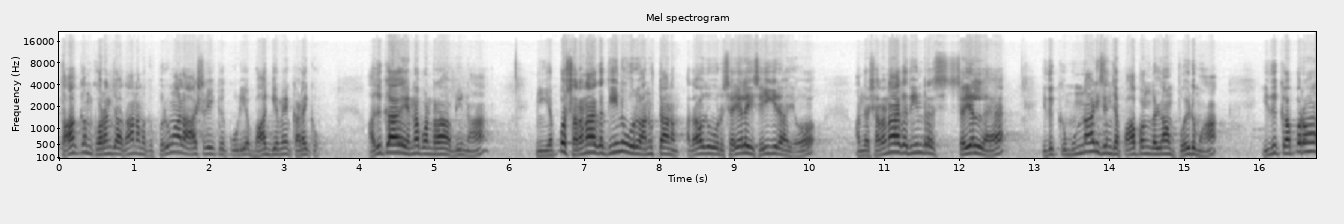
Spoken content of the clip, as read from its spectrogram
தாக்கம் குறைஞ்சா தான் நமக்கு பெருமாளை ஆசிரியக்கக்கூடிய பாக்கியமே கிடைக்கும். அதுக்காக என்ன பண்ணுறா அப்படின்னா நீ எப்போ சரணாகதின்னு ஒரு அனுஷ்டானம் அதாவது ஒரு செயலை செய்கிறாயோ அந்த சரணாகதின்ற செயலில் இதுக்கு முன்னாடி செஞ்ச பாப்பங்கள்லாம் போயிடுமா? இதுக்கப்புறம்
